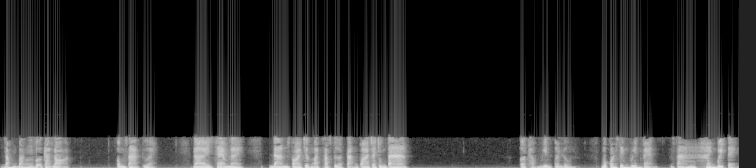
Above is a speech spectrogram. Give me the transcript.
đóng băng vỡ cả lọ. Ông già cười, đây xem này, đàn sói trước mặt sắp sửa tặng quà cho chúng ta. Ở Thảo Nguyên Alone, một con dê nguyên vẹn giá 20 tệ,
